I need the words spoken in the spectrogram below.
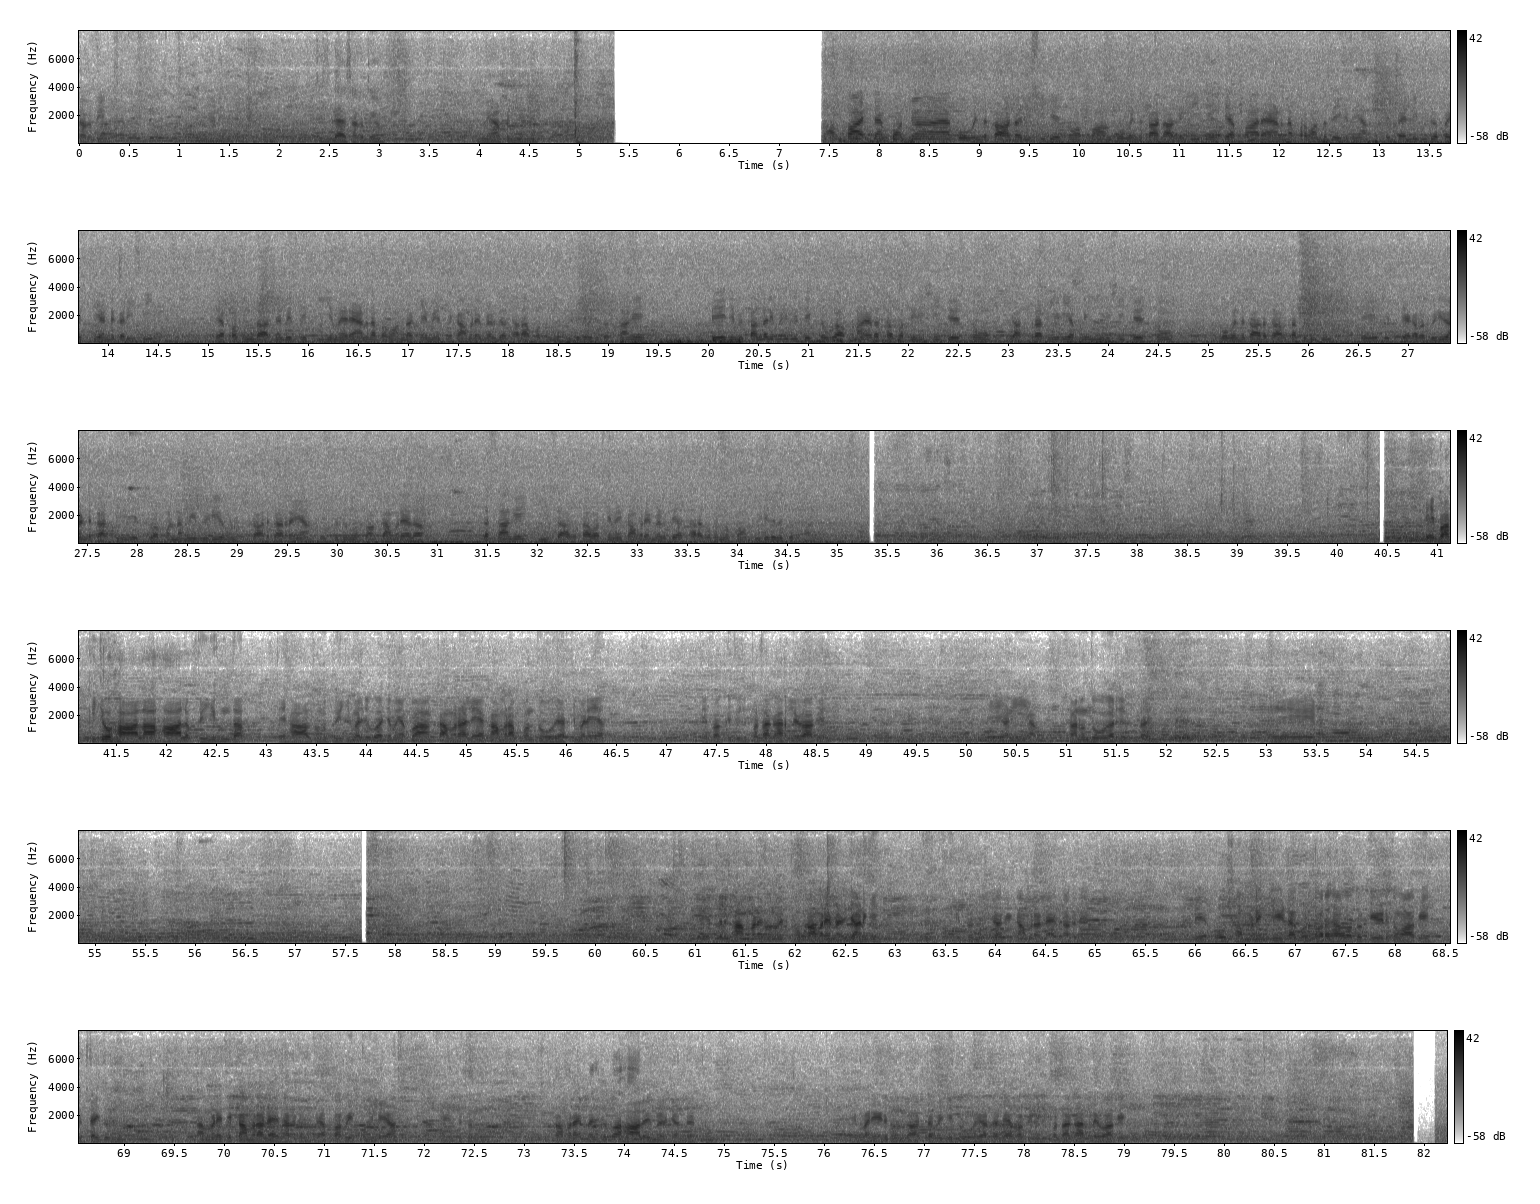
ਸਕਦੇ ਹੋ। ਤੁਸੀਂ ਲੈ ਸਕਦੇ ਹੋ। ਮੈਂ ਪਈਆਂ ਨੇ। ਆਪਾਂ ਇਸ ਟਾਈਮ ਪਹੁੰਚੇ ਹਾਂ ਗੋਬਿੰਦ ਘਾਟ ਰਿਸ਼ੀਕੇਸ਼ ਤੋਂ ਆਪਾਂ ਗੋਬਿੰਦ ਘਾਟ ਆ ਗਏ ਸੀ ਤੇ ਇੱਥੇ ਆਪਾਂ ਰਹਿਣ ਦਾ ਪ੍ਰਬੰਧ ਦੇਖਦੇ ਹਾਂ। ਤੇ ਪਹਿਲੀ ਵੀਡੀਓ ਆਪਾਂ ਇੱਥੇ ਐਂਡ ਕਰੀ ਸੀ ਤੇ ਆਪਾਂ ਤੁਹਾਨੂੰ ਦੱਸਦੇ ਹਾਂ ਵੀ ਇੱਥੇ ਕੀ ਜਿਵੇਂ ਰਹਿਣ ਦਾ ਪ੍ਰਬੰਧ ਆ ਕਿਵੇਂ ਇੱਥੇ ਕਮਰੇ ਮਿਲਦੇ ਆ ਸਾਰਾ ਆਪਾਂ ਤੁਹਾਨੂੰ ਵੀਡੀਓ ਦੇ ਵਿੱਚ ਦੱਸਾਂਗੇ। ਤੇ ਜਿਵੇਂ ਕੱਲ੍ਹ ਵਾਲੀ ਵੀਡੀਓ ਵਿੱਚ ਦੇਖੋਗਾ ਆਪਣਾ ਜਿਹੜਾ ਸਫ਼ਰ ਸੀ ਰਿਸ਼ੀਕੇਸ਼ ਤੋਂ ਯਾਤਰਾ ਸੀ ਜਿਹੜੀ ਆਪਣੀ ਰਿਸ਼ੀਕੇਸ਼ ਤੋਂ ਗੋਬਿੰਦ ਘਾਟ ਸਾਹਿਬ ਤੱਕ ਦੀ ਸੀ ਤੇ ਇੱਥੇ ਆਪਾਂ ਵੀਡੀਓ ਐਂਡ ਕਰਤੀ ਸੀ ਤੋਂ ਆਪਾਂ ਨਵੀਂ ਵੀਡੀਓ ਹੁਣ ਸਟਾਰਟ ਕਰ ਰਹੇ ਹਾਂ। ਇੱਥੇ ਤੁਹਾਨੂੰ ਆਪਾਂ ਕਮਰਿਆਂ ਦਾ ਦੱਸਾਂਗੇ ਕੀ ਹਿਸਾਬ ਕਿਤਾਬ ਆ, ਕਿਵੇਂ ਕਮਰੇ ਮਿਲਦੇ ਆ, ਸਾਰਾ ਕੁਝ ਤੁਹਾਨੂੰ ਆਪਾਂ ਵੀਡੀਓ ਦੇ ਵਿੱਚ ਦੱਸਾਂਗੇ। ਤੇ ਬਾਕੀ ਜੋ ਹਾਲ ਆ, ਹਾਲ ਫ੍ਰੀ ਹੁੰਦਾ ਤੇ ਹਾਲ ਤੁਹਾਨੂੰ ਫ੍ਰੀ 'ਚ ਮਿਲ ਜੂਗਾ ਜਿਵੇਂ ਆਪਾਂ ਕਮਰਾ ਲਿਆ, ਕਮਰਾ ਆਪਾਂ ਨੂੰ 2000 'ਚ ਮਿਲਿਆ। ਤੇ ਬਾਕੀ ਤੁਸੀਂ ਪਤਾ ਕਰ ਲਿਓ ਆ ਕੇ। ਤੇ ਯਾਨੀ ਆ- ਸਾਨੂੰ 2000 'ਚ ਦਿੱਤਾ ਜੀ। ਤੇ ਸਾਹਮਣੇ ਤੁਹਾਨੂੰ ਇੱਥੋਂ ਕਮਰੇ ਮਿਲ ਜਾਣਗੇ। ਇੱਥੋਂ ਤੁਸੀਂ ਜਾ ਕੇ ਕਮਰਾ ਲੈ ਸਕਦੇ ਹੋ। ਤੇ ਉਹ ਸਾਹਮਣੇ ਗੇਟ ਆ, ਗੁਰਦੁਆਰਾ ਸਾਹਿਬ ਦਾ ਤੋਂ ਗੇਟ ਤੋਂ ਆ ਕੇ ਸਿੱਧਾ ਹੀ ਤੁਸੀਂ ਸਾਹਮਣੇ ਇੱਥੇ ਕਮਰਾ ਲੈ ਸਕਦੇ ਹੋ। ਤੇ ਆਪਾਂ ਵੀ ਇੱਥੋਂ ਲਿਆ, ਤੇ ਇੱਥੇ ਤੁਹਾਨੂੰ ਕਮਰਾ ਹੀ ਮਿਲ ਜੂਗਾ ਹਾਲ ਵੀ ਮਿਲ ਜਾਂਦਾ ਇੱਥੋਂ। ਤੇ ਮੈਂ ਰੇਟ ਤੁਹਾਨੂੰ ਦੱਸਦਾ ਵੀ ਜੀ 2000 ਦਾ ਲਿਆ, ਬਾਕੀ ਤੁਸੀਂ ਪਤਾ ਕਰ ਲਿਓ ਆ ਕੇ।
